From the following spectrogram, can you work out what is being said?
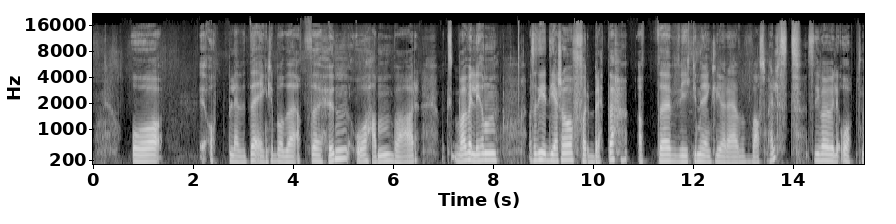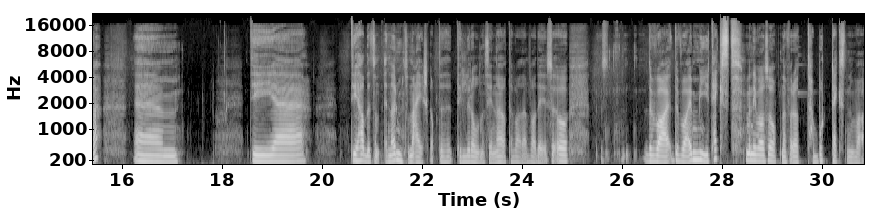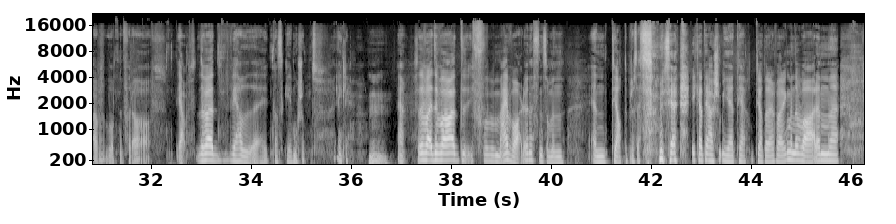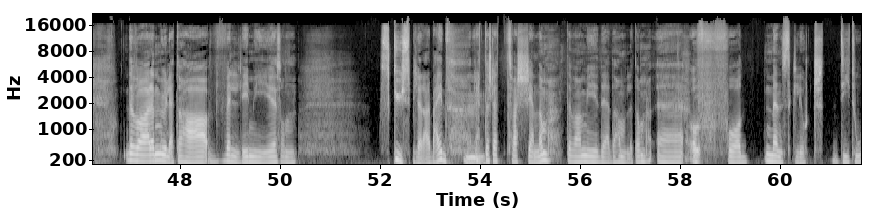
og opplevde egentlig både at hun og han var, var veldig sånn Altså, de, de er så forberedte at eh, vi kunne egentlig gjøre hva som helst. Så de var veldig åpne. Ehm, de eh, de hadde et sånt enormt sånn eierskap til, til rollene sine, og til hva, hva de så, Og det var, det var mye tekst, men de var også åpne for å ta bort teksten, var åpne for å Ja, det var Vi hadde det ganske morsomt, egentlig. Mm. Ja. Så det var, det var For meg var det jo nesten som en en teaterprosess. Ikke at jeg har så mye teatererfaring, men det var en Det var en mulighet til å ha veldig mye sånn skuespillerarbeid, Mm. rett og slett tvers igjennom. Det var mye det det handlet om. Eh, å få menneskeliggjort de to.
